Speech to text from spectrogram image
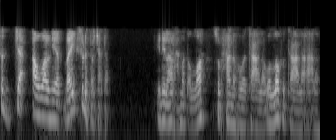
sejak awal niat baik sudah tercatat. Inilah rahmat Allah Subhanahu wa taala. Wallahu taala a'lam.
